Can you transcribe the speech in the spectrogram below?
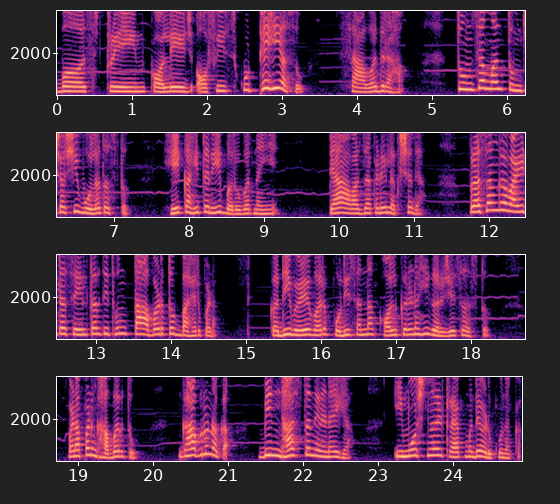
बस ट्रेन कॉलेज ऑफिस कुठेही असो सावध राहा. तुमचं मन तुमच्याशी बोलत असतं. हे काहीतरी बरोबर नाही आहे त्या आवाजाकडे लक्ष द्या. प्रसंग वाईट असेल तर तिथून ताबडतोब बाहेर पडा. कधी वेळेवर पोलिसांना कॉल करणंही गरजेचं असतं. पण आपण घाबरतो. घाबरू नका. बिनधास्त निर्णय घ्या. इमोशनल ट्रॅपमध्ये अडकू नका.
